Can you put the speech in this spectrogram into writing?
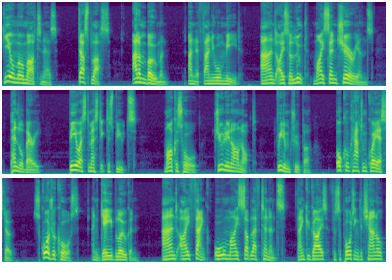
Guillermo Martinez, Das Blas, Adam Bowman, and Nathaniel Mead. And I salute my Centurions, Pendlebury, BOS Domestic Disputes, Marcus Hall, Julian Arnott, Freedom Trooper, Okulkatum Questo, Squadra Course, and Gabe Logan. And I thank all my sub-lieutenants. Thank you guys for supporting the channel,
